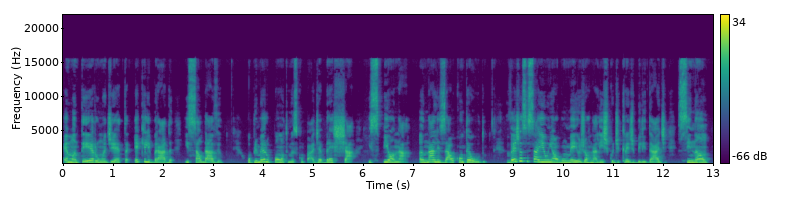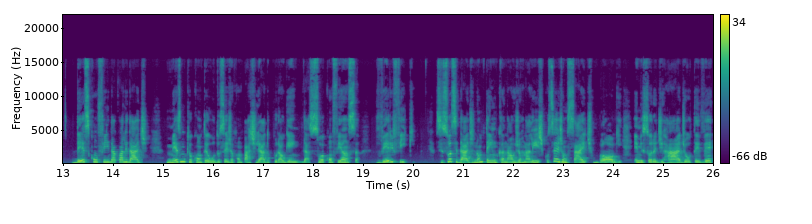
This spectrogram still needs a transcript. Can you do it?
é manter uma dieta equilibrada e saudável. O primeiro ponto, meus compadres, é brechar, espionar, analisar o conteúdo. Veja se saiu em algum meio jornalístico de credibilidade, se não, desconfie da qualidade. Mesmo que o conteúdo seja compartilhado por alguém da sua confiança, verifique. Se sua cidade não tem um canal jornalístico, seja um site, um blog, emissora de rádio ou TV,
